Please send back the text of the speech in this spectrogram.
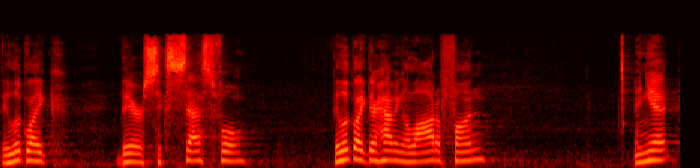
They look like they're successful. They look like they're having a lot of fun. And yet,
